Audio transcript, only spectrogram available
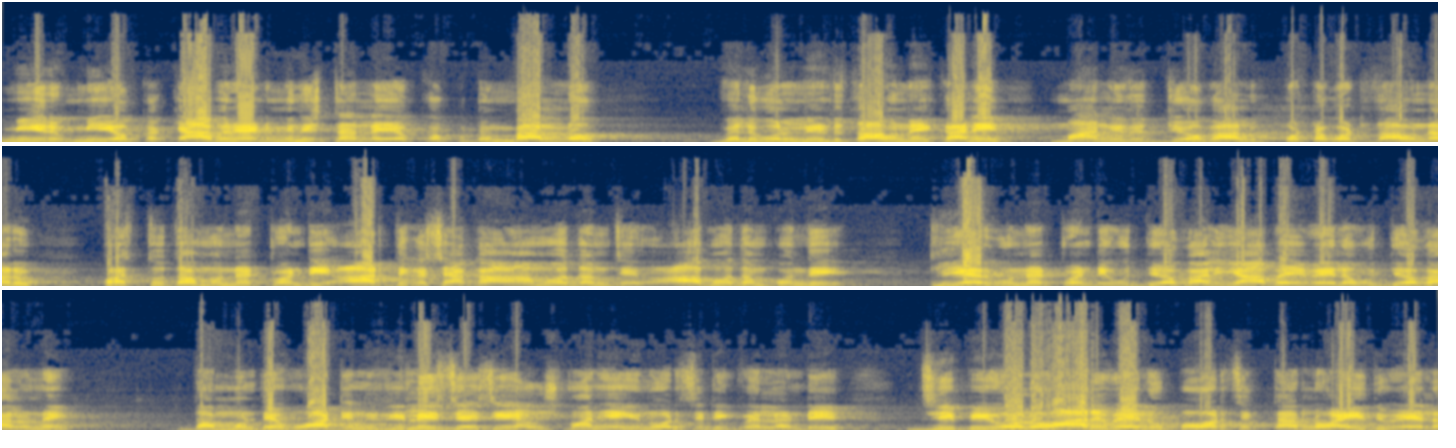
మీరు మీ యొక్క క్యాబినెట్ మినిస్టర్ల యొక్క కుటుంబాల్లో వెలుగులు నిండుతూ ఉన్నాయి. కానీ మా నిరుద్యోగాలు పొట్టగొట్టుతూ ఉన్నారు. ప్రస్తుతం ఉన్నటువంటి ఆర్థిక శాఖ ఆమోదం చే- ఆమోదం పొంది క్లియర్గా ఉన్నటువంటి ఉద్యోగాలు యాభై వేల ఉద్యోగాలు ఉన్నాయి. దమ్ముంటే వాటిని రిలీజ్ చేసి ఉస్మానియా యూనివర్సిటీకి వెళ్ళండి. జీపీఓలో ఆరు వేలు పవర్ సెక్టార్లో ఐదు వేల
